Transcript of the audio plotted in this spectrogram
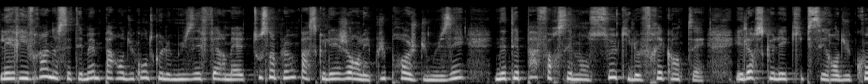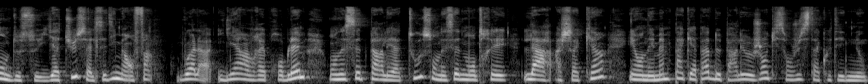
les riverains ne s'étaient même pas rendu compte que le musée fermait. Tout simplement parce que les gens les plus proches du musée n'étaient pas forcément ceux qui le fréquentaient. Et lorsque l'équipe s'est rendu compte de ce hiatus, elle s'est dit, mais enfin, voilà, il y a un vrai problème. On essaie de parler à tous, on essaie de montrer l'art à chacun, et on n'est même pas capable de parler aux gens qui sont juste à côté de nous.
